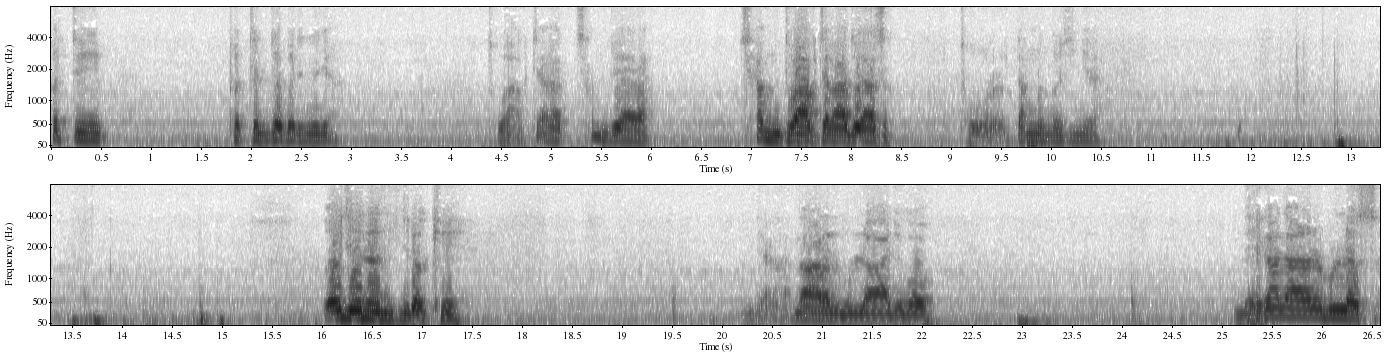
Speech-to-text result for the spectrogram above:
헛되이 버튼져 버리느냐? 도학자가 참 되어라 참 도학자가 되어서 도를 닦는 것이니라 어제는 이렇게 내가 나를 불러가지고 내가 나를 불렀어.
